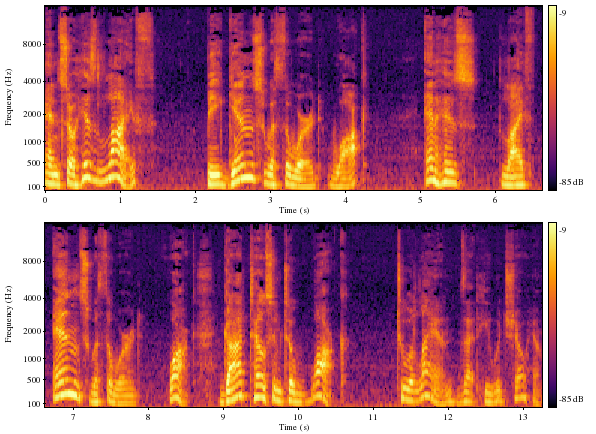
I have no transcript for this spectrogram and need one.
And so his life begins with the word walk, and his life ends with the word walk. God tells him to walk to a land that he would show him.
